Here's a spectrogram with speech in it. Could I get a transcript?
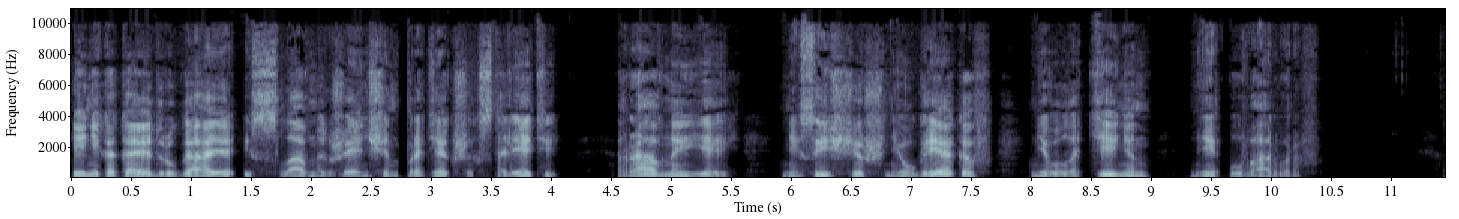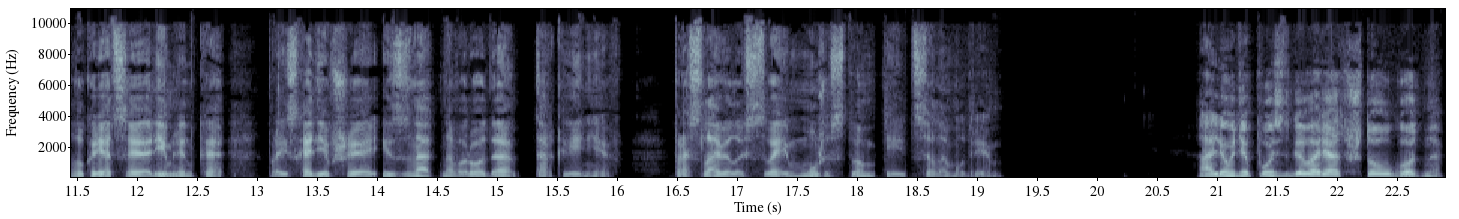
и никакая другая из славных женщин протекших столетий, равной ей не сыщешь ни у греков, ни у латинин, ни у варваров. Лукреция Римленко, происходившая из знатного рода Тарквиниев, прославилась своим мужеством и целомудрием. А люди пусть говорят что угодно,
